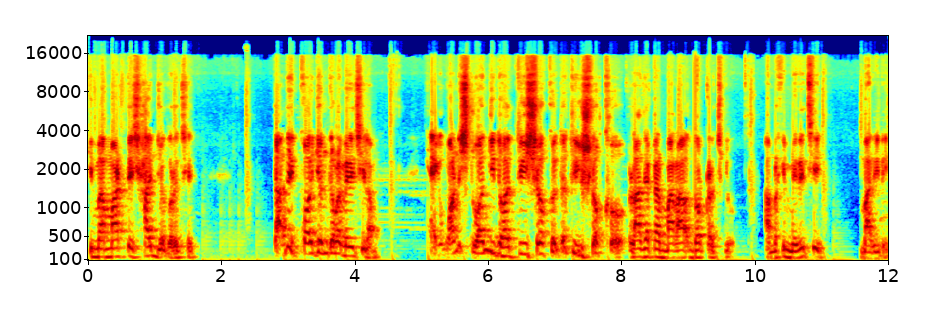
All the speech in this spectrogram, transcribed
কিংবা মারতে সাহায্য করেছে। তাদের কয়জনকে আমরা মেরেছিলাম? এক ওয়ান টু ওয়ান যদি হয় ত্রিশ লক্ষ, তো ত্রিশ লক্ষ রাজাকার মারা দরকার ছিল। আমরা কি মেরেছি? মারিনি।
